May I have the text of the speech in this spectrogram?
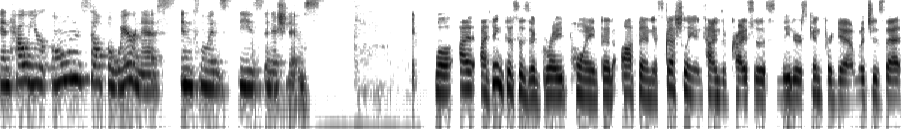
and how your own self awareness influenced these initiatives? Well, I, I think this is a great point that often, especially in times of crisis, leaders can forget, which is that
